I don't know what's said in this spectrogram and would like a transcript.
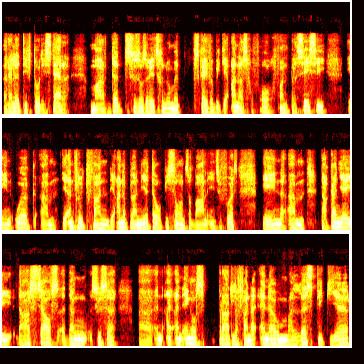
relatief tot die sterre maar dit soos ons reeds genoem het skuif 'n bietjie aan as gevolg van presessie en ook ehm um, die invloed van die ander planete op die son se baan ensovoorts en ehm um, daar kan jy daar selfs 'n ding soos 'n uh, in in Engels praat hulle van 'n anomalistic year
